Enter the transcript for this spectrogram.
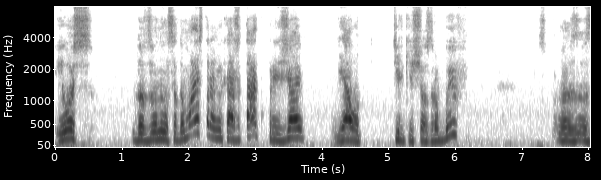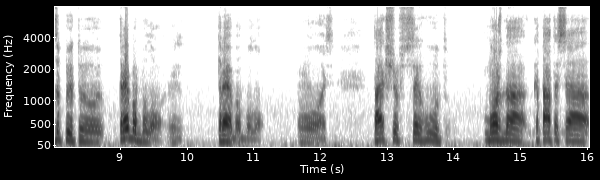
І ось додзвонився до майстра, він каже: так, приїжджай. Я от тільки що зробив. Запитую, треба було? Він треба було. Ось. Так що все гуд. Можна кататися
